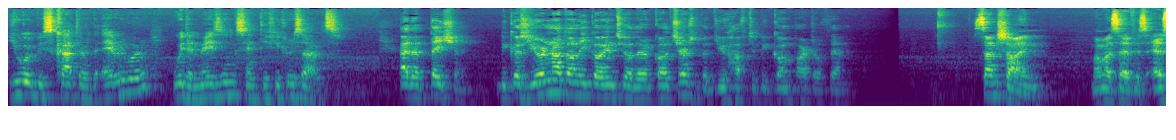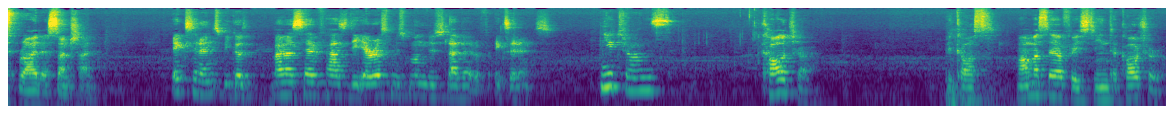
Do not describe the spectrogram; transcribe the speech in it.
You will be scattered everywhere with amazing scientific results. Adaptation. Because you're not only going to other cultures, but you have to become part of them. Sunshine. Mamaself is as bright as sunshine. Excellence because Mamaself has the Erasmus Mundus level of excellence. Neutrons. Culture. Because Mamaself is intercultural.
